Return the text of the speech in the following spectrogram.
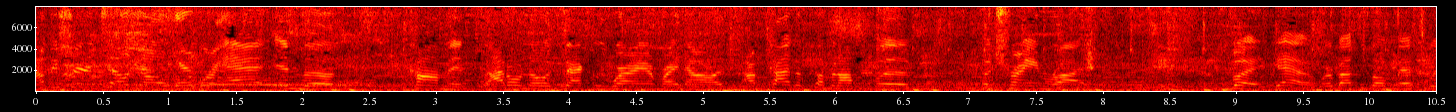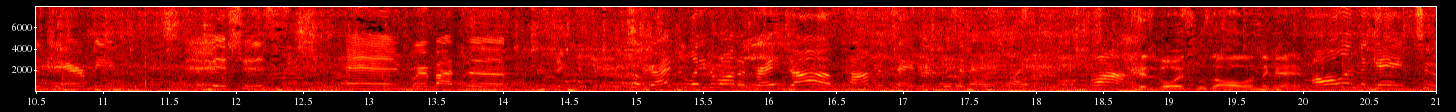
I'll be sure to tell y'all where we're at in the comments. I don't know exactly where I am right now. I'm kind of coming off of a, a train ride. But yeah, we're about to go mess with Jeremy Vicious, and we're about to congratulate him on a great job commentating today. Like, wow. His voice was all in the game. All in the game too.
